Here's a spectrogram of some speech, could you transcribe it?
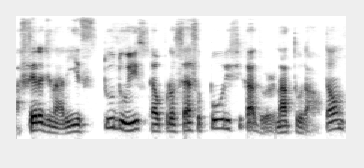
a cera de nariz, tudo isso é o processo purificador natural. Então,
